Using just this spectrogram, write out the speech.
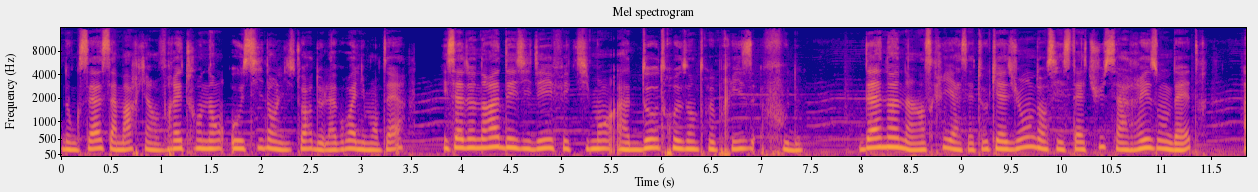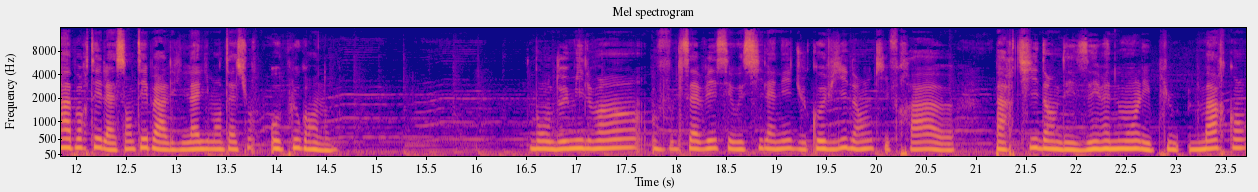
Donc ça, ça marque un vrai tournant aussi dans l'histoire de l'agroalimentaire et ça donnera des idées effectivement à d'autres entreprises food. Danone a inscrit à cette occasion dans ses statuts sa raison d'être, apporter la santé par l'alimentation au plus grand nombre. Bon, 2020, vous le savez, c'est aussi l'année du Covid hein, qui fera euh, partie d'un des événements les plus marquants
